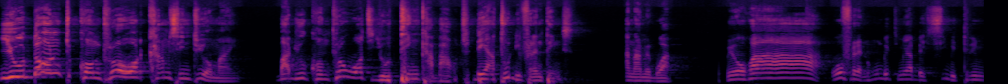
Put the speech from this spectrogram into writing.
You don't control what comes into your mind, but you control what you think about. They are two different things. And I'm a boy. Me wa wo friend ho betumi abesi bitrim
